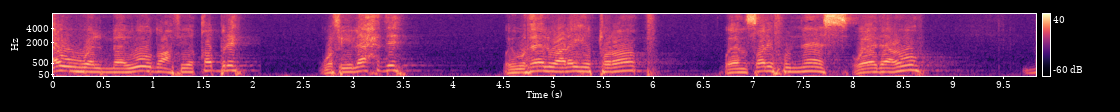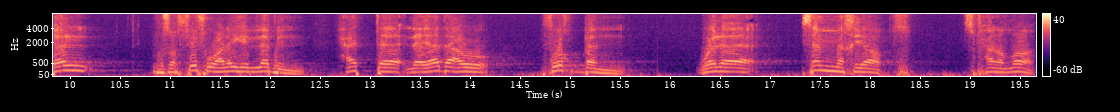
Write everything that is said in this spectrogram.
أول ما يوضع في قبره وفي لحده ويهال عليه التراب وينصرف الناس ويدعوه بل يصففوا عليه اللبن حتى لا يدع ثقبا ولا سم خياط. سبحان الله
